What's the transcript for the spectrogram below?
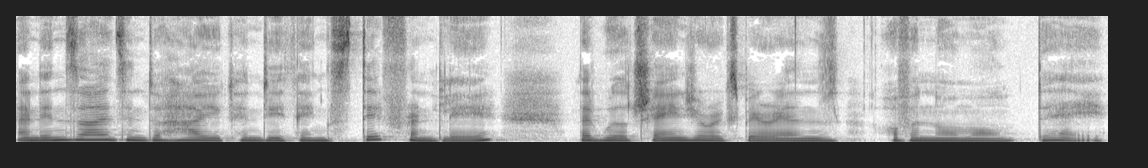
and insights into how you can do things differently that will change your experience of a normal day.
